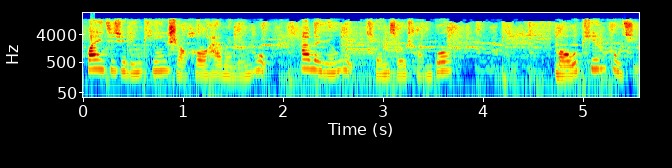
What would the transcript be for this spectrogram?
欢迎继续聆听《守候爱问人物》，爱问人物全球传播。谋篇布局，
